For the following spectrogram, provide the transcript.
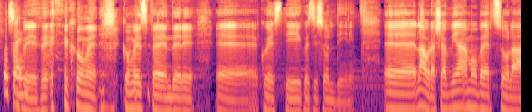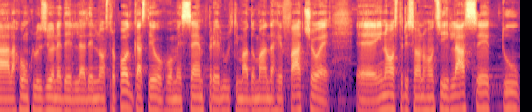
okay. sapete come, come spendere eh, questi, questi, soldini. Eh, Laura, ci avviamo verso la, la conclusione del, del, nostro podcast. Io, come sempre, l'ultima domanda che faccio è: eh, i nostri sono consigli di classe, tu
